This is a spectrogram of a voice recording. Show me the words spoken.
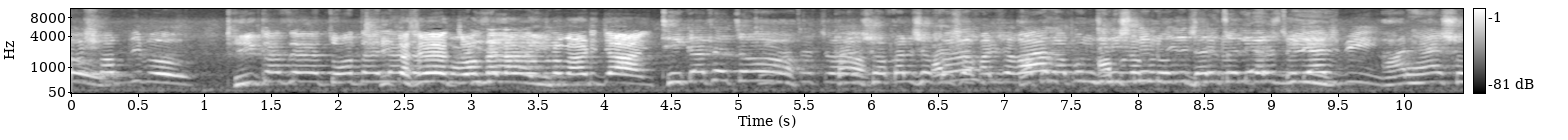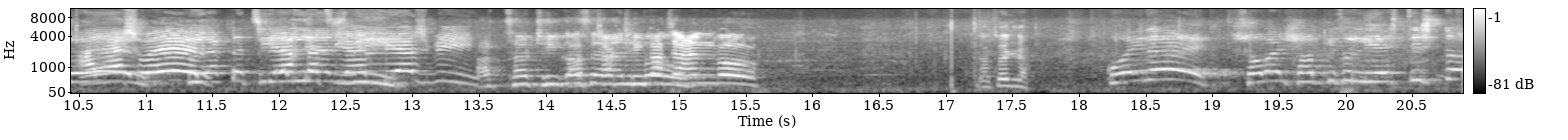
আমি সব দিব। ঠিক আছে চ তাইলে ঠিক আছে আমরা চল বাড়ি তাহলে যাই। আমরা বাড়ি যাই। ঠিক আছে চ। কাল সকাল সকাল। সকাল সকাল। আপন জিনিস নিয়ে নদীর ধারে চলে আসবি। আর হ্যাঁ সোহেল তুই একটা চেয়ার নিয়ে আসবি। আচ্ছা ঠিক আছে আচ্ছা ঠিক আছে আনব। যা চল যা। কই রে? সবাই সব কিছু নিয়ে এসছিস তো?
